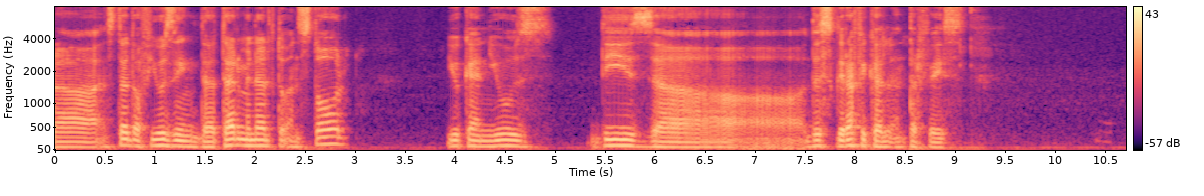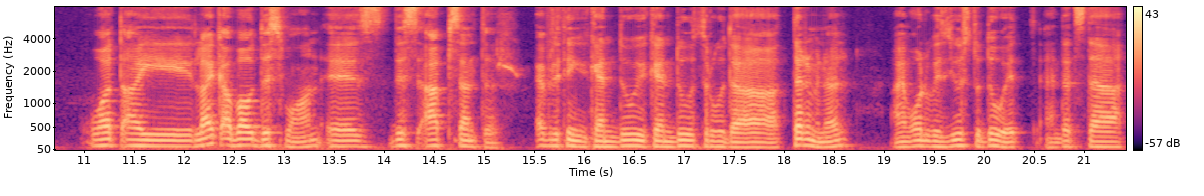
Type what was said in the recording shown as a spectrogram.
uh, instead of using the terminal to install, you can use these, uh, this graphical interface. What I like about this one is this app center. Everything you can do, you can do through the terminal. I'm always used to do it, and that's the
